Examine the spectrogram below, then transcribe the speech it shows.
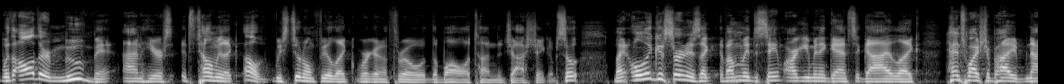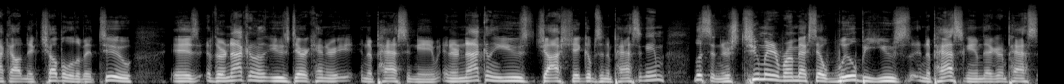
with all their movement on here, it's telling me like, oh, we still don't feel like we're gonna throw the ball a ton to Josh Jacobs. So my only concern is like if I'm gonna make the same argument against a guy like, hence why I should probably knock out Nick Chubb a little bit too. Is if they're not going to use Derrick Henry in a passing game and they're not going to use Josh Jacobs in a passing game, listen, there's too many run backs that will be used in the passing game that are going to pass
